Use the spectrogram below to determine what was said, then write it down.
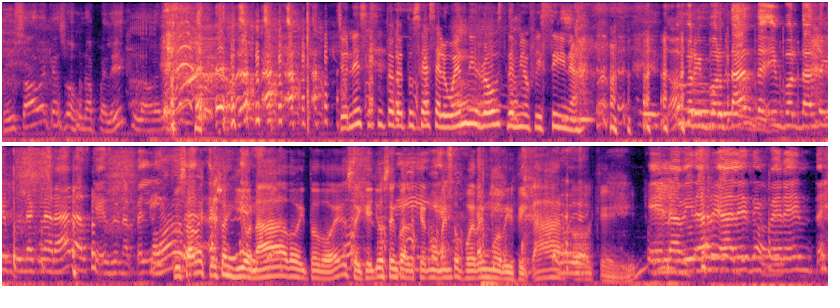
Tú sabes que eso es una película, ¿verdad? Yo necesito que tú seas el Wendy Rose de mi oficina. No, pero importante, importante que tú le aclararas que es una película. Tú sabes que eso es guionado y todo eso, y que ellos en cualquier momento pueden modificar. Que la vida real es diferente.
